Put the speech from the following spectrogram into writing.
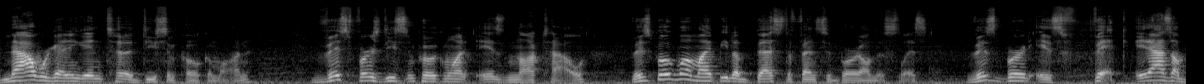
Now we're getting into decent Pokemon. This first decent Pokemon is Noctowl. This Pokemon might be the best defensive bird on this list. This bird is thick. It has a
